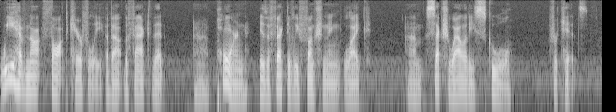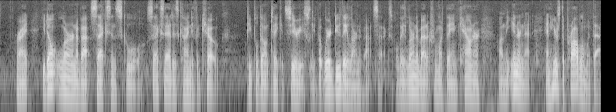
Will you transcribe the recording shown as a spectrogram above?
we have not thought carefully about the fact that uh, porn is effectively functioning like um, sexuality school for kids, right? You don't learn about sex in school. Sex ed is kind of a joke. People don't take it seriously. But where do they learn about sex? Well, they learn about it from what they encounter on the internet. And here's the problem with that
